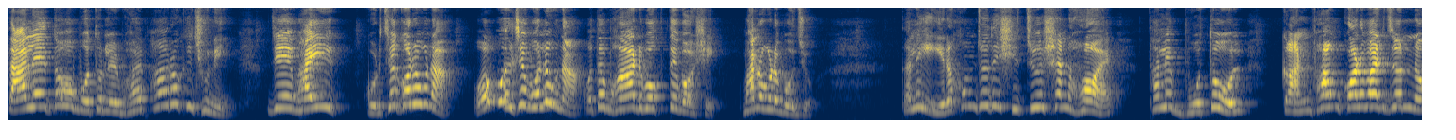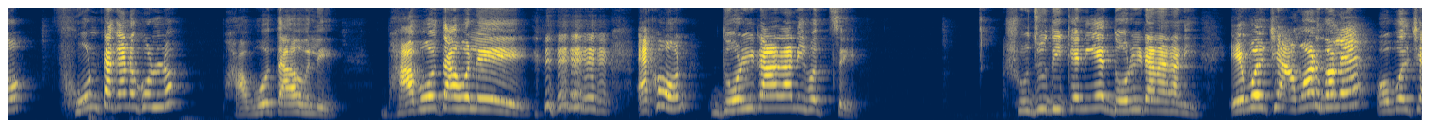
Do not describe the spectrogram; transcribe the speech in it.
তাহলে তো বোতলের ভয় পাওয়ারও কিছু নেই। যে ভাই, করছে করুক না। ও বলছে বলুক না। ও তো ভাঁট বকতে বসে। ভালো করে বোঝো। তাহলে এরকম যদি সিচুয়েশান হয়, তাহলে বোতল কনফার্ম করবার জন্য ফোনটা কেন করল? ভাবো তাহলে ভাবো তাহলে। এখন দড়ি টানাটানি হচ্ছে। সুজুদিকে নিয়ে দড়ি টানাটানি। এ বলছে আমার দলে, ও বলছে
